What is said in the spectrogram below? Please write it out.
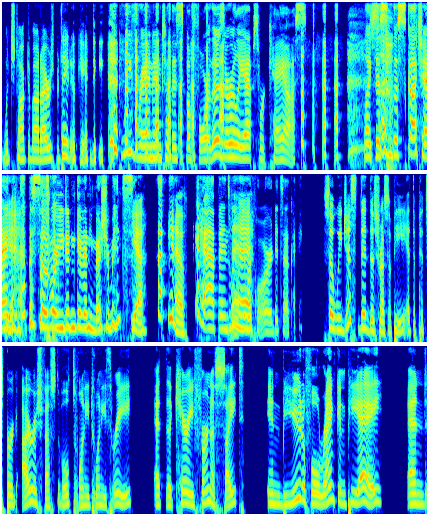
which talked about Irish potato candy. We've ran into this before. Those early apps were chaos. Like this So- the Scotch egg Yeah. episode where you didn't give any measurements. yeah, you know. It happens. We Eh. record. It's okay. So we just did this recipe at the Pittsburgh Irish Festival 2023 at the Carrie Furnace site in beautiful Rankin, PA, and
